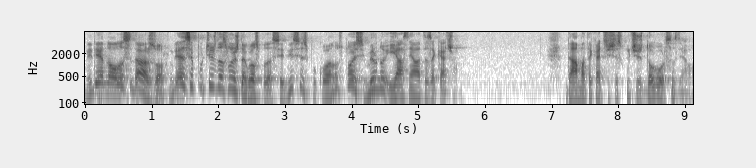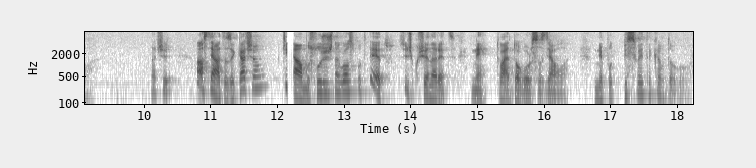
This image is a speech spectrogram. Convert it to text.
Не е много да си даваш зор. Не да се почиш да служиш на Господа. Седни си спокойно, стой си мирно и аз няма да те закачам. Да, ама така ти ще случиш договор с дявола. Значи, аз няма да те закачам, ти няма да служиш на Господ, ето, всичко ще е наред. Не, това е договор с дявола. Не подписвай такъв договор.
